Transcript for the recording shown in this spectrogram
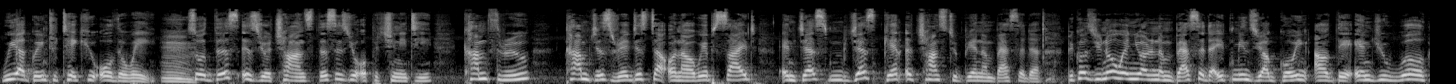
we are going to take you all the way. Mm. So this is your chance. This is your opportunity. Come through come just register on our website and just just get a chance to be an ambassador. Because you know when you are an ambassador it means you are going out there and you will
